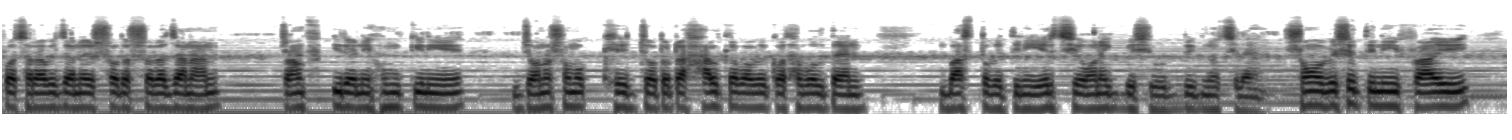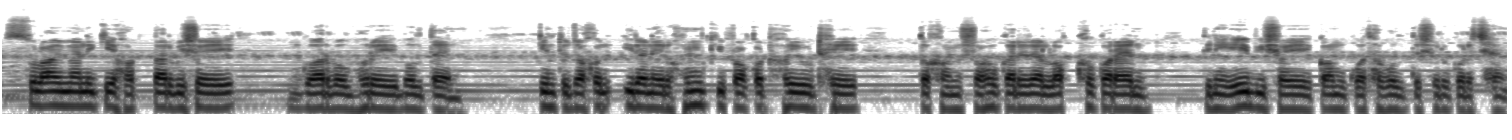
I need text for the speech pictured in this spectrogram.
প্রচারাভিযানের সদস্যরা জানান, ট্রাম্প ইরানি হুমকি নিয়ে জনসমক্ষে যতটা হালকাভাবে কথা বলতেন, বাস্তবে তিনি এর চেয়ে অনেক বেশি উদ্বিগ্ন ছিলেন। সমাবেশে তিনি প্রায়ই সুলাইমানিকে হত্যার বিষয়ে গর্ব ভরে বলতেন। কিন্তু যখন ইরানের হুমকি প্রকট হয়ে ওঠে, তখন সহকারীরা লক্ষ্য করেন, তিনি এই বিষয়ে কম কথা বলতে শুরু করেছেন।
